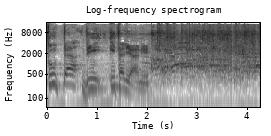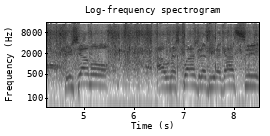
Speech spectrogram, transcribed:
tutta di italiani. Pensiamo a una squadra di ragazzi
